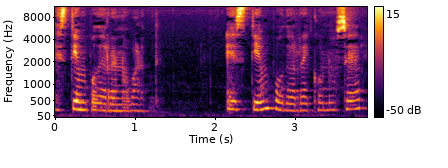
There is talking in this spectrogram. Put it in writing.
Es tiempo de renovarte. Es tiempo de reconocer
